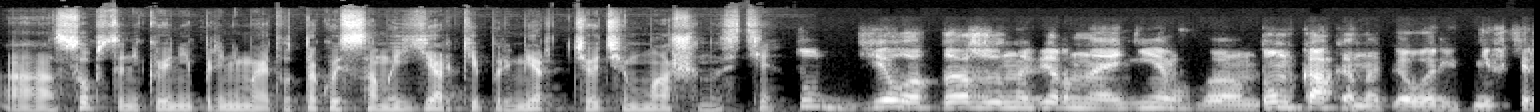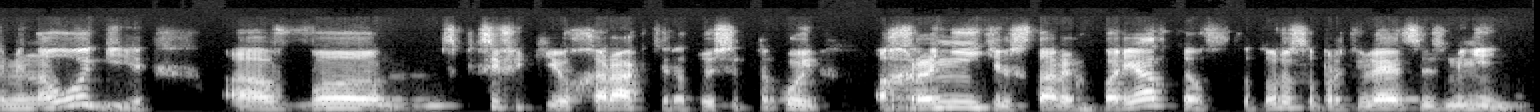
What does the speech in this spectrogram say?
а собственник ее не принимает? Вот такой самый яркий пример тети Машиности. Тут дело даже, наверное, не в том, как она говорит, не в терминологии, в специфике ее характера. То есть это такой охранитель старых порядков, который сопротивляется изменениям.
